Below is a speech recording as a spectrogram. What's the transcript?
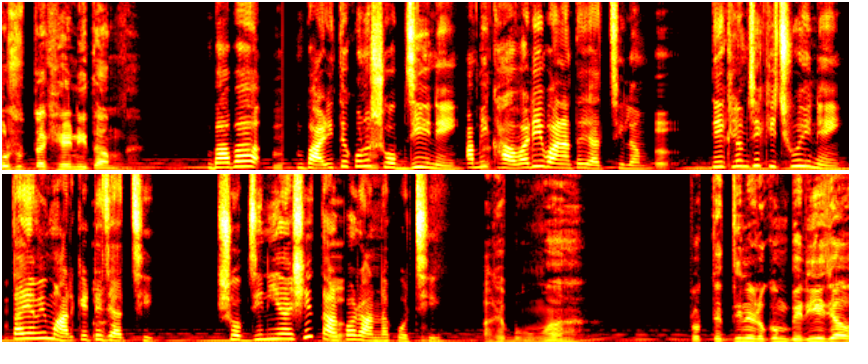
ওষুধটা খেয়ে নিতাম। বাবা বাড়িতে কোনো সবজিই নেই। আমি খাবারই বানাতে যাচ্ছিলাম। দেখলাম যে কিছুই নেই তাই আমি মার্কেটে যাচ্ছি। সবজি নিয়ে আসি তারপর রান্না করছি। আরে বৌমা প্রত্যেক দিন এরকম বেরিয়ে যাও।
